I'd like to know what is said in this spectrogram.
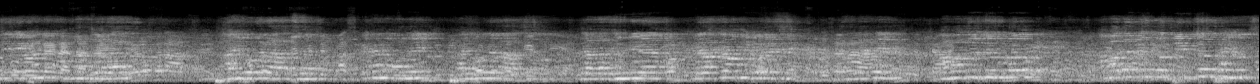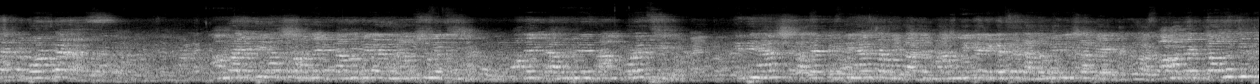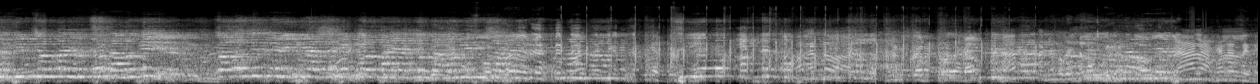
যে এখানে যারা ভাই বোনেরা আছে এখানে অনেক ভাই যারা জুনিয়র এর আগে আমি বলেছি আমাদের জন্য আমাদের জন্য ভাই হচ্ছে একটা বর্ডার আমরা ইতিহাসে অনেক দানবীরের নাম শুনেছি, অনেক দানবীরের নাম পড়েছি। ইতিহাস, তাদের ইতিহাস যেমন তাদের নাম লিখে রেখেছে দানবীর হিসাবে। আমাদের চলচ্চিত্রে তিনজন ভাই হচ্ছে দানবীর। চলচ্চিত্রের ইতিহাসে তিনজন ভাই একজন দানবীর হিসাবে ছিল আপনাদের না না খেলার লেগে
